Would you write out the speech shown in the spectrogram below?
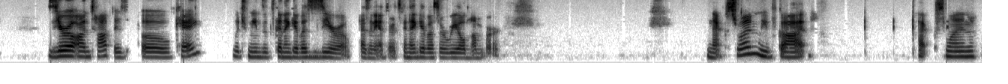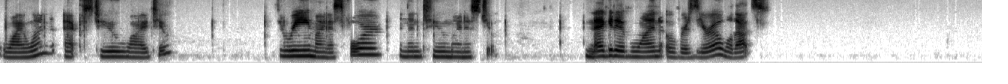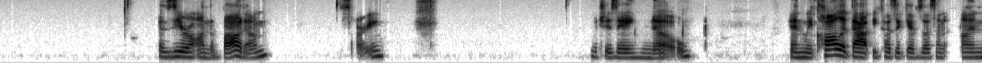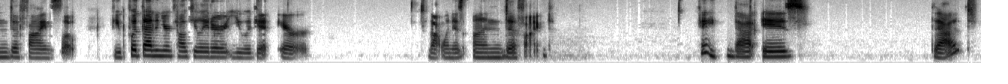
0 on top is okay, which means it's going to give us 0 as an answer. It's going to give us a real number. Next one, we've got x1, y1, x2, y2. 3 minus 4, and then 2 minus 2. Negative 1 over 0, well, that's a 0 on the bottom. Sorry. Which is a no. And we call it that because it gives us an undefined slope. If you put that in your calculator, you would get error. So that one is undefined. Okay, that is that.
